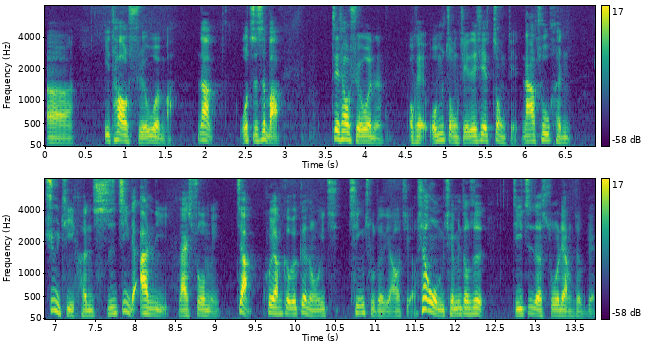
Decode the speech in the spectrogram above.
呃一套学问嘛。那我只是把这套学问呢，OK，我们总结了一些重点，拿出很具体、很实际的案例来说明，这样会让各位更容易清清楚的了解。像我们前面都是极致的缩量，对不对？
